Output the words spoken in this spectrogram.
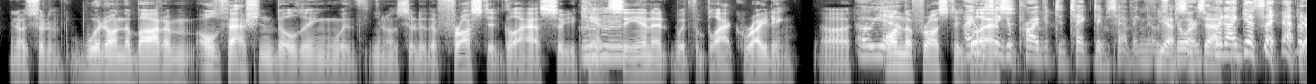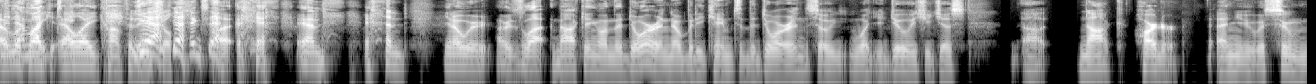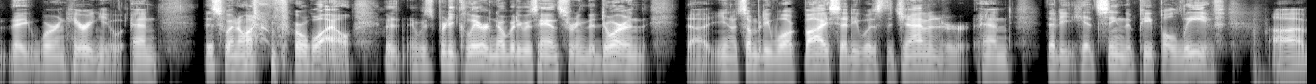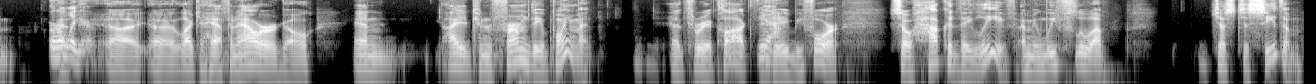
you know, sort of wood on the bottom, old-fashioned building with you know sort of the frosted glass, so you can't Mhm. see in it with the black writing uh, oh yeah. on the frosted I glass. always think of private detectives having those Yes, doors, but I guess they had them yeah, it looked MIT. like L.A. Confidential. Yeah, yeah, exactly. Uh, and and you know, we're, I was knocking on the door, and nobody came to the door. And so, what you do is you just uh, knock harder, and you assume they weren't hearing you. And this went on for a while. It, it was pretty clear nobody was answering the door, and uh, you know, somebody walked by, said he was the janitor, and that he had seen the people leave. Um, earlier. uh, uh, like a half an hour ago, and I had confirmed the appointment at three o'clock the Yeah. day before. So how could they leave? I mean, we flew up just to see them.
